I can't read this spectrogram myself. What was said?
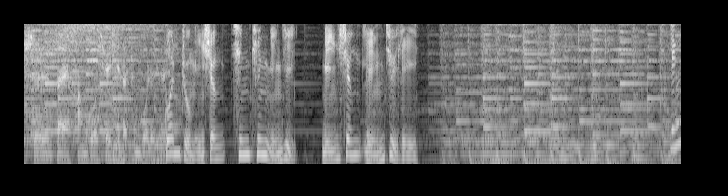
是在韩国学习的中国留学生。关注民生，倾听民意，民生零距离。今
